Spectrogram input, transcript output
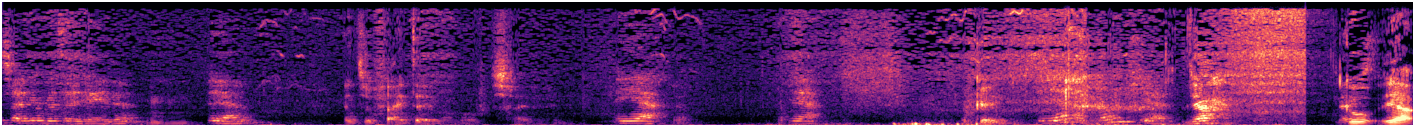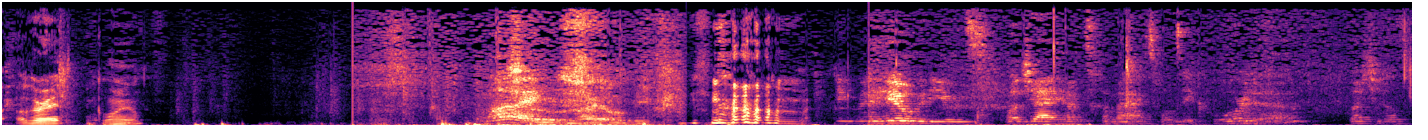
zijn er met een reden. Mhm. Ja. En het is een fijn thema om over te schrijven, vind ik. Ja. Ja. Oké? Ja, dank je. Ja. Cool, ja, oké. Kom maar in. Hi. Hi Annemiek. Ik ben heel benieuwd wat jij hebt gemaakt, want ik hoorde dat je dat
